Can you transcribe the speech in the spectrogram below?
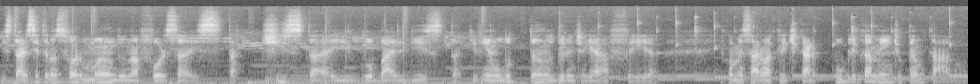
estar se transformando na força estatista e globalista que vinham lutando durante a Guerra Fria e começaram a criticar publicamente o Pentágono.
